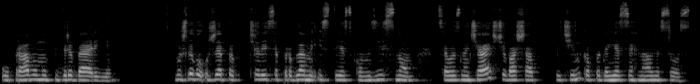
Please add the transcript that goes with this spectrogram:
у правому підребер'ї, можливо, вже почалися проблеми із тиском, зі сном, це означає, що ваша печінка подає сигнали СОС.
